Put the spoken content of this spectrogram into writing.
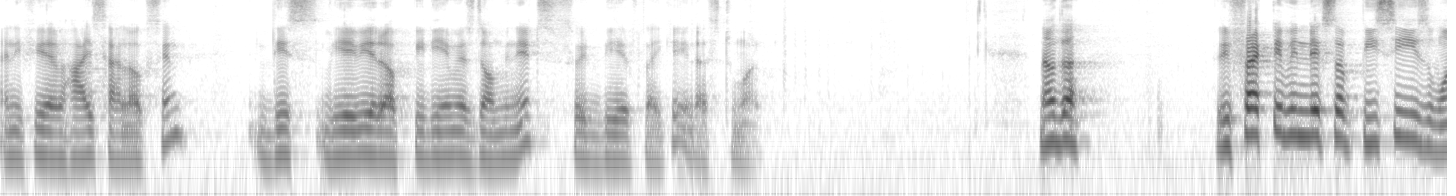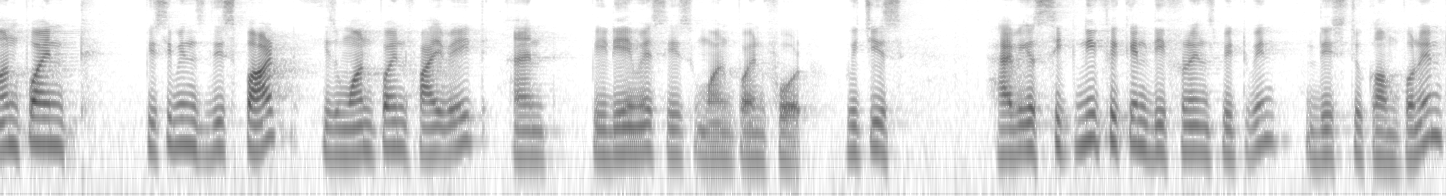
and if you have high siloxane this behavior of PDMS dominates. So, it behaves like a elastomer. Now, the refractive index of PC is 1. Point, PC means this part is 1.58 and PDMS is 1.4 which is having a significant difference between these two component.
